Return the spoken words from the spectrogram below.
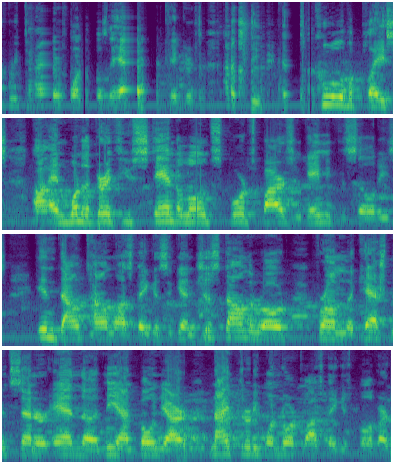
every time there's one of those, they have kickers. Honestly, it's cool of a place uh, and one of the very few standalone sports bars and gaming facilities in downtown Las Vegas. Again, just down the road from the Cashman Center and the Neon Boneyard, 931 North Las Vegas Boulevard.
